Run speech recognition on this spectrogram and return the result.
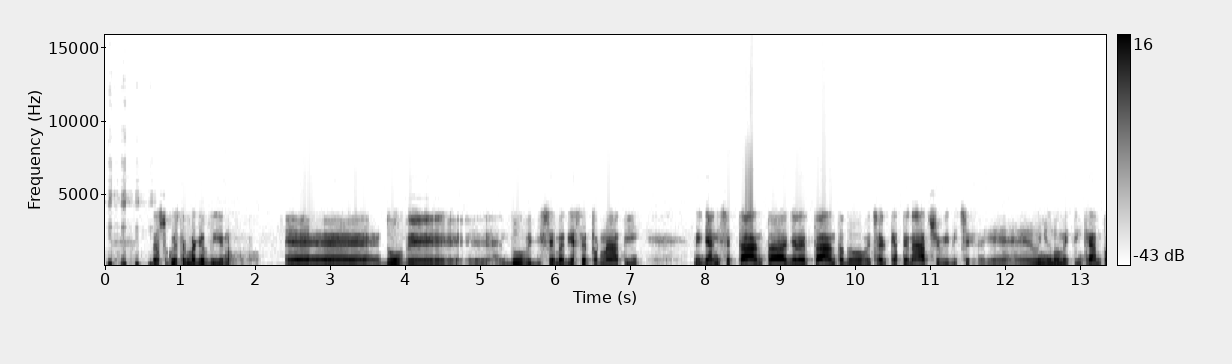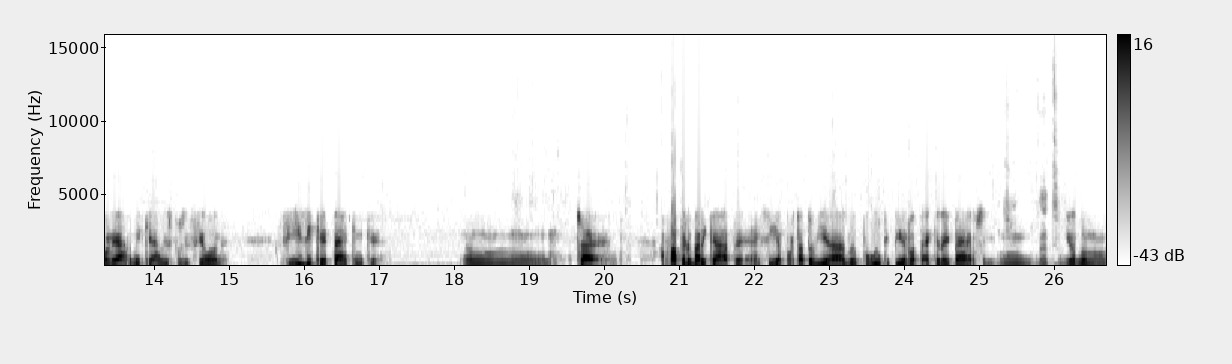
adesso questo è il magazzino, eh, dove, dove gli sembra di essere tornati negli anni 70, negli anni 80 dove c'è il catenaccio, vi dice, eh, ognuno mette in campo le armi che ha a disposizione, fisiche e tecniche. Non, cioè, ha fatto le barricate, eh sì, ha portato via due punti, Pirla te che l'hai persi. Mm, io non,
